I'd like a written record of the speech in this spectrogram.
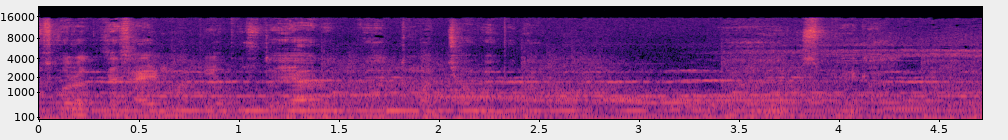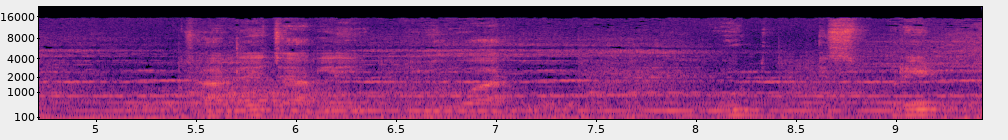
उसको रखते साइड में अगले पूछते यार तुम अच्छा बुरा spirit Charlie Charlie you are good spirit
